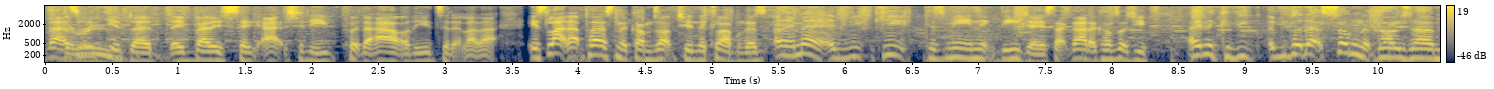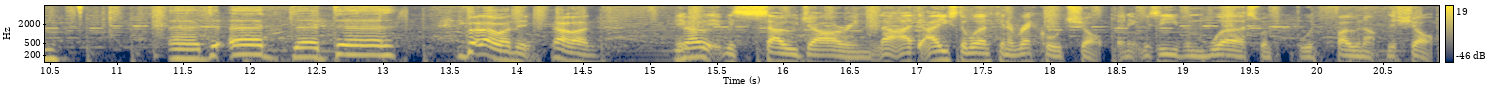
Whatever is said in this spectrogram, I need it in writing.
That's wicked though. They've managed to actually put that out on the internet like that. It's like that person that comes up to you in the club and goes, "Hey man, because me and Nick DJ, it's that guy that comes up to you. Hey Nick, have you have you got that song that goes um, uh, d- uh, da, da. you got that one, Nick? That one. You It, know, it was so jarring. Like, I, I used to work in a record shop, and it was even worse when people would phone up the shop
